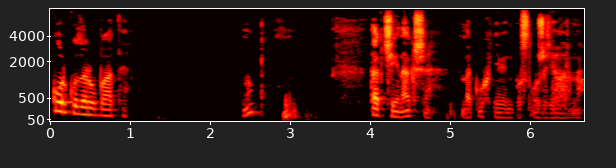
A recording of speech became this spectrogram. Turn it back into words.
курку зарубати. Ну, так чи інакше, на кухні він послужить гарно.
